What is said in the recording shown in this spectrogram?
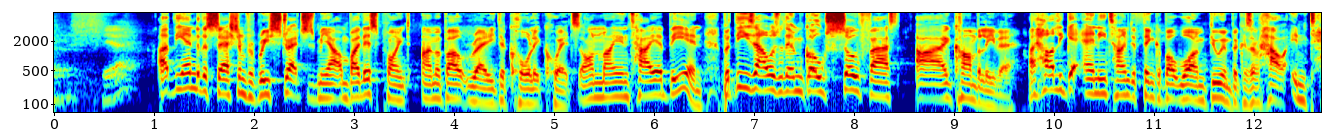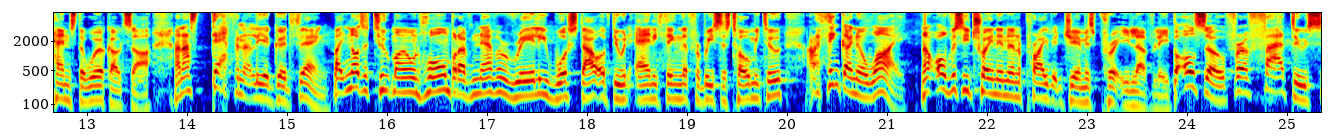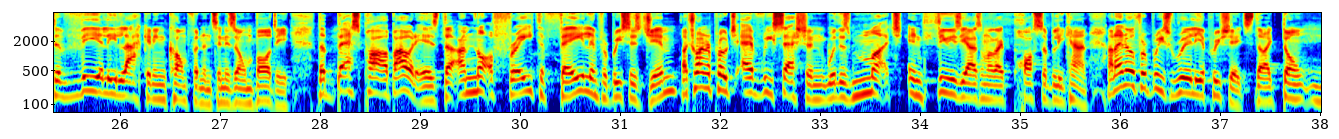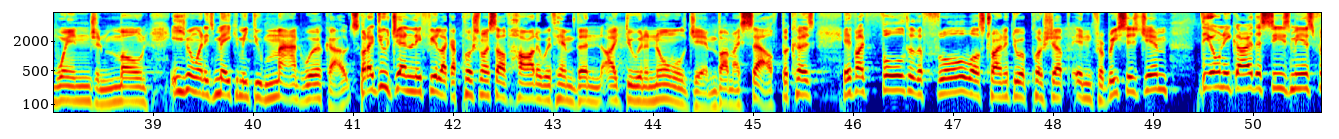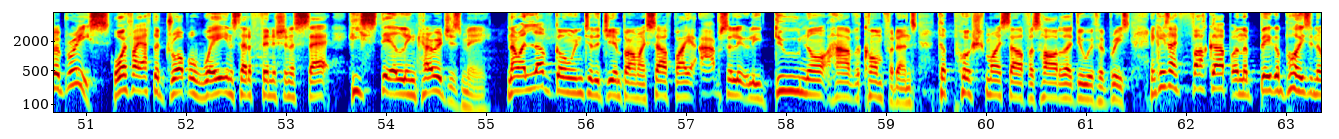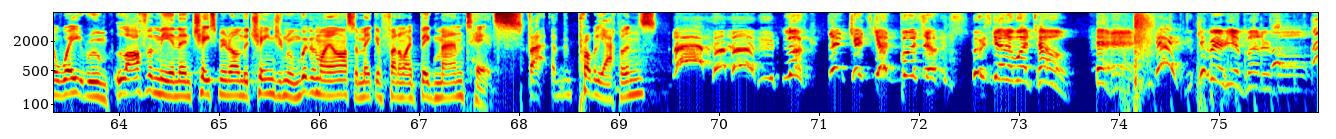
Yeah? At the end of the session, Fabrice stretches me out, and by this point, I'm about ready to call it quits on my entire being. But these hours with him go so fast, I can't believe it. I hardly get any time to think about what I'm doing because of how intense the workouts are, and that's definitely a good thing. Like, not to toot my own horn, but I've never really wussed out of doing anything that Fabrice has told me to, and I think I know why. Now, obviously, training in a private gym is pretty lovely, but also, for a fat dude severely lacking in confidence in his own body, the best part about it is that I'm not afraid to fail in Fabrice's gym. I try and approach every session with as much enthusiasm as I possibly can, and I know Fabrice really appreciates that I don't whinge and moan, even when he's making me do mad workouts, but I do generally feel like I push myself harder with him than I do in a normal gym by myself, because if I fall to the floor whilst trying to do a push up in Fabrice's gym, the only guy that sees me is Fabrice. Or if I have to drop a weight instead of finishing a set, he still encourages me. Now, I love going to the gym by myself, but I absolutely do not have the confidence to push myself as hard as I do with Fabrice. In case I fuck up and the bigger boys in the weight room laugh at me and then chase me around the changing room, whipping my ass and making fun of my big man tits. That probably happens. Look, that kid's got bosoms. Who's got a wet towel? Come here, you butterball.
